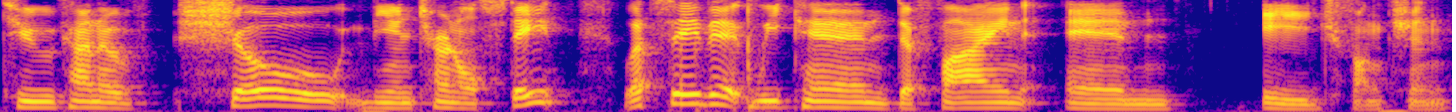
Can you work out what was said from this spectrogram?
to kind of show the internal state, let's say that we can define an age function.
